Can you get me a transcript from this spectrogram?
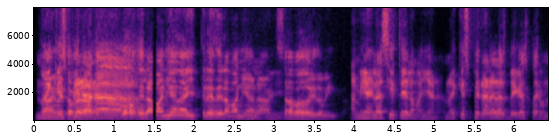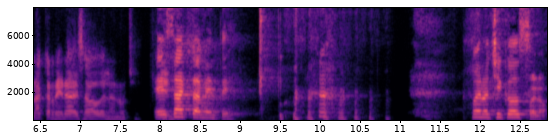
No a hay que esperar las a... 2 de la mañana y 3 de la mañana, sábado y domingo. A mí a las 7 de la mañana. No hay que esperar a Las Vegas para una carrera de sábado en la noche. Exactamente. bueno, chicos. Bueno,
